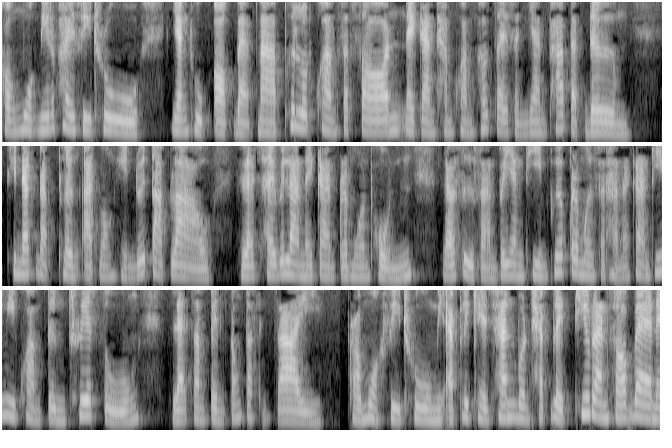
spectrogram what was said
ของหมวกนิรภัย C2 ยังถูกออกแบบมาเพื่อลดความซับซ้อนในการทำความเข้าใจสัญญาณภาพแบบเดิม ที่นักดับเพลิงอาจมองเห็นด้วยตาเปล่า และใช้เวลาในการประมวลผล แล้วสื่อสารไปยังทีมเพื่อประเมินสถานการณ์ที่มีความตึงเครียดสูง และจำเป็นต้องตัดสินใจเพราะหมวก C2 มีแอปพลิเคชันบนแท็บเล็ตที่ run ซอฟต์แวร์ใน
